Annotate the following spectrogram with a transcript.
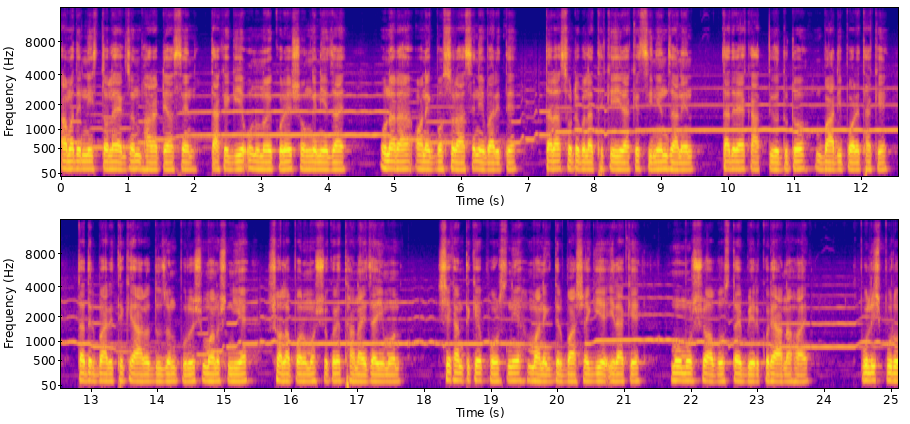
আমাদের নিচতলায় একজন ভাড়াটে আছেন। তাকে গিয়ে অনুনয় করে সঙ্গে নিয়ে যায়। ওনারা অনেক বছর আছেন এ বাড়িতে। তারা ছোটবেলা থেকে ইরাকে চিনেন জানেন, তাদের এক আত্মীয় দুটো বাড়ি পরে থাকে। তাদের বাড়ি থেকে আরও দুজন পুরুষ মানুষ নিয়ে সলা পরামর্শ করে থানায় যায় ইমন। সেখান থেকে ফোর্স নিয়ে মানিকদের বাসায় গিয়ে ইরাকে মুমূর্ষ অবস্থায় বের করে আনা হয়। পুলিশ পুরো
